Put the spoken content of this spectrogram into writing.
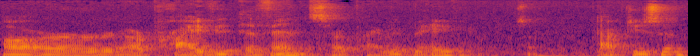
our, our private events, our private behavior. So talk to you soon.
